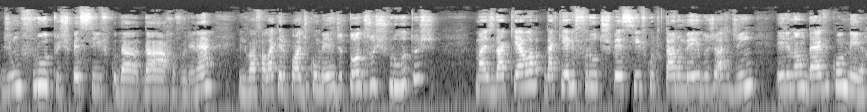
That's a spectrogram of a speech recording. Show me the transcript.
de um fruto específico da, da árvore, né? Ele vai falar que ele pode comer de todos os frutos, mas daquela, daquele fruto específico que está no meio do jardim, ele não deve comer.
